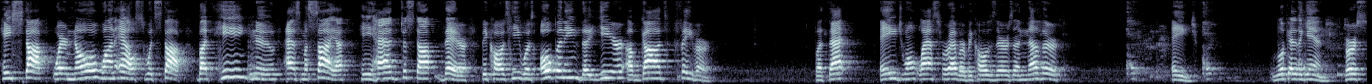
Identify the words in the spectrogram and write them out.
he stopped where no one else would stop. But he knew as Messiah, he had to stop there because he was opening the year of God's favor. But that age won't last forever because there's another age. Look at it again. Verse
